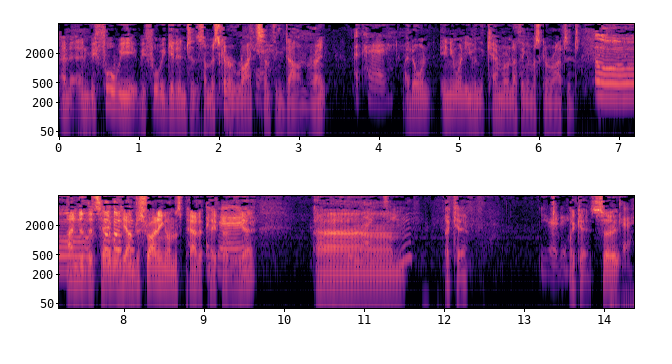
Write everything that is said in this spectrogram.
And, and before we, before we get into this, I'm just going to write Okay. something down, right? Okay. I don't want anyone, even the camera or nothing. I'm just going to write it Oh. under the table here. I'm just writing on this pad of paper Okay. over here. Um, okay. You ready? Okay. So Okay.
